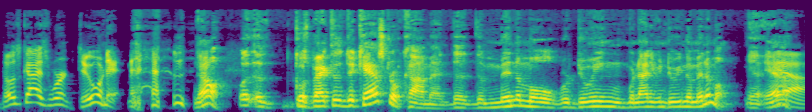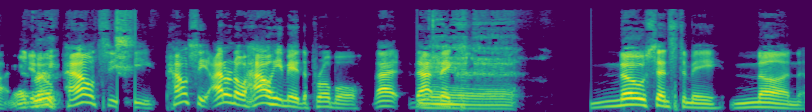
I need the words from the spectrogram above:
those guys weren't doing it, man. No, well, it goes back to the DeCastro comment. The the minimal we're doing, we're not even doing the minimum. Yeah, yeah, yeah you know, Pouncey, Pouncey. I don't know how he made the Pro Bowl. That that yeah. makes no sense to me. None.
